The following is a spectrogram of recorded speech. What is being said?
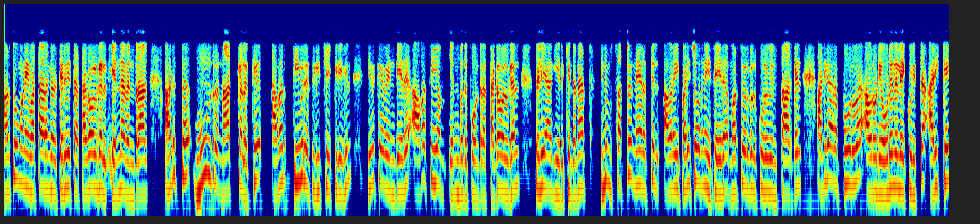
மருத்துவமனை வட்டாரங்கள் தெரிவித்த தகவல்கள் என்னவென்றால் அடுத்த மூன்று நாட்களுக்கு அவர் தீவிர சிகிச்சை பிரிவில் இருக்க வேண்டியது அவசியம் என்பது போன்ற தகவல்கள் வெளியாகி இருக்கின்றன. இன்னும் சற்று நேரத்தில் அவரை பரிசோதனை செய்த மருத்துவர்கள் குழுவின் சார்பில் அதிகாரப்பூர்வ அவருடைய உடல்நிலை குறித்த அறிக்கை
